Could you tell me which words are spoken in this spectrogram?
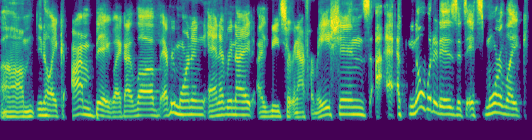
um, you know, like I'm big, like I love every morning and every night I read certain affirmations. I, I, you know what it is? It's, it's more like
